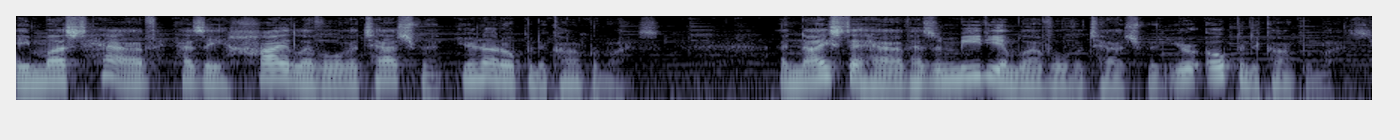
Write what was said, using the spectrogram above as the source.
a must have has a high level of attachment. You're not open to compromise. A nice to have has a medium level of attachment. You're open to compromise.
